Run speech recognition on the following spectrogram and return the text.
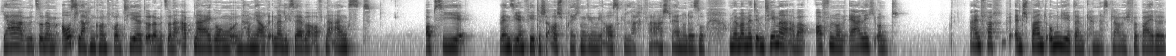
ja, mit so einem Auslachen konfrontiert oder mit so einer Abneigung und haben ja auch innerlich selber oft eine Angst, ob sie, wenn sie ihren Fetisch aussprechen, irgendwie ausgelacht, verarscht werden oder so. Und wenn man mit dem Thema aber offen und ehrlich und einfach entspannt umgeht, dann kann das, glaube ich, für beide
